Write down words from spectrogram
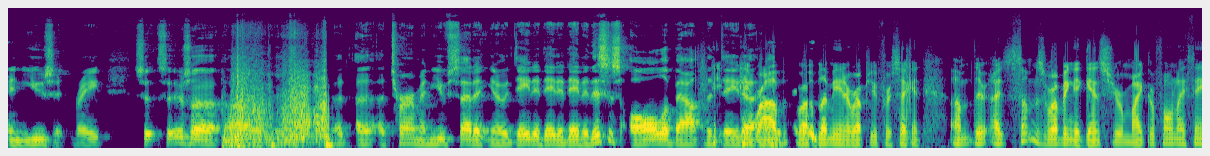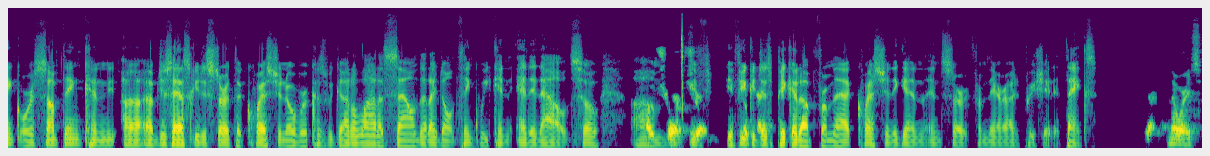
and use it, right? So, so there's a, a, a, a term, and you've said it, you know, data, data, data. This is all about the data. Hey, Rob, Rob, let me interrupt you for a second. Um, there, I, something's rubbing against your microphone, I think, or something. Can uh, I'll just ask you to start the question over because we got a lot of sound that I don't think we can edit out. So, oh, um, oh, sure, sure. If, if you okay. could just pick it up from that question again and start from there, I'd appreciate it. Thanks. Yeah, no worries.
